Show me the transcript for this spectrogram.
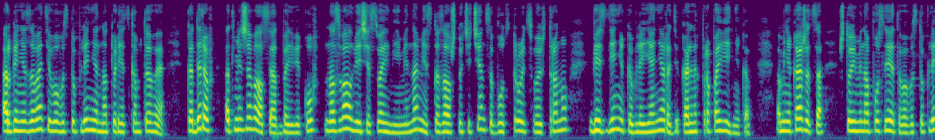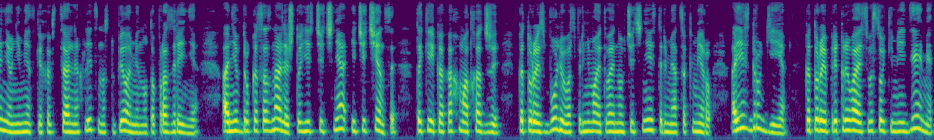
организовать его выступление на турецком ТВ. Кадыров отмежевался от боевиков, назвал вещи своими именами и сказал, что чеченцы будут строить свою страну без денег и влияния радикальных проповедников. Мне кажется, что именно после этого выступления у немецких официальных лиц наступила минута прозрения. Они вдруг осознали, что есть Чечня и чеченцы, такие как Ахмад Хаджи, которые с болью воспринимают войну в Чечне и стремятся к миру, а есть другие – которые, прикрываясь высокими идеями,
